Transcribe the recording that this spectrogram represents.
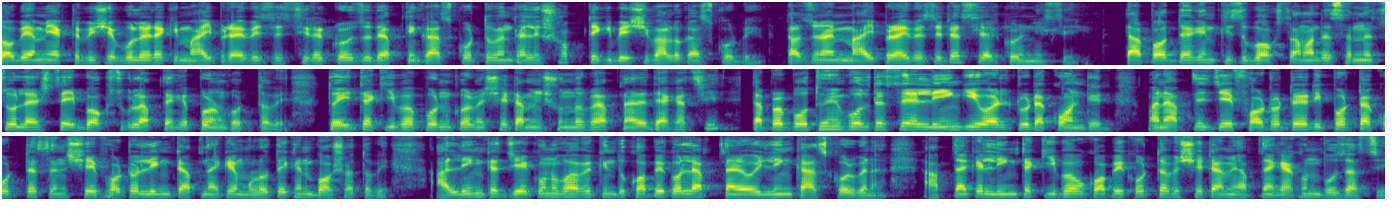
তবে আমি একটা বিষয় বলে রাখি মাই প্রাইভেসি সিলেক্ট করে যদি আপনি কাজ করতে পারেন, তাহলে সব থেকে বেশি ভালো কাজ করবে। তার জন্য আমি মাই প্রাইভেসিটা সিলেক্ট করে নিচ্ছি তারপর দেখেন কিছু বক্স আমাদের সামনে চলে আসছে, এই বক্সগুলো আপনাকে পূরণ করতে হবে। তো এইটা কীভাবে পূরণ করবে সেটা আমি সুন্দরভাবে আপনাদের দেখাচ্ছি। তারপর প্রথমে বলতেছে link URL to the content মানে আপনি যে ফটোতে রিপোর্টটা করতেছেন, সেই ফটো লিঙ্কটা আপনাকে মূলত এখানে বসাতে হবে। আর লিঙ্কটা যে কোনোভাবে কিন্তু কপি করলে আপনার ওই লিঙ্ক কাজ করবে না। আপনাকে লিঙ্কটা কীভাবে কপি করতে হবে সেটা আমি আপনাকে এখন বোঝাচ্ছি।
